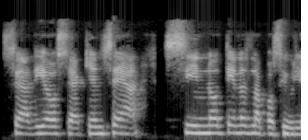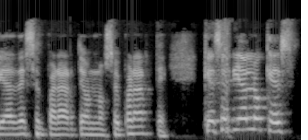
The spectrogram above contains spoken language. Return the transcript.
sea Dios, sea quien sea, si no tienes la posibilidad de separarte o no separarte. ¿Qué sería lo que es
